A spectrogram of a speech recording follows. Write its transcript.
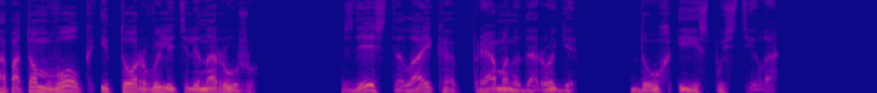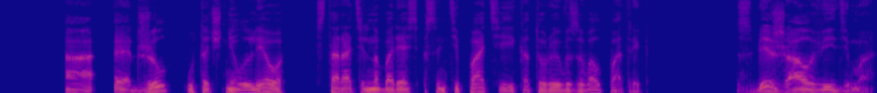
а потом Волк и Тор вылетели наружу. Здесь-то Лайка прямо на дороге дух и испустила. «А Эджил?» — уточнил Лео, старательно борясь с антипатией, которую вызывал Патрик. «Сбежал, видимо.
